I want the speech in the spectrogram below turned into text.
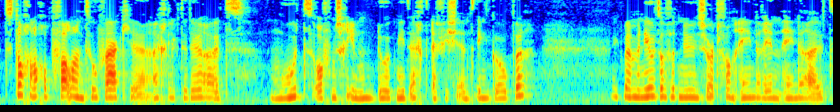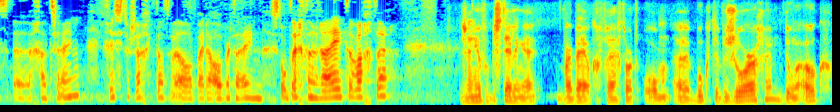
Het is toch nog opvallend hoe vaak je eigenlijk de deur uit moet. Of misschien doe ik niet echt efficiënt inkopen. Ik ben benieuwd of het nu een soort van één erin, één eruit uh, gaat zijn. Gisteren zag ik dat wel bij de Albert Heijn. stond echt een rij te wachten. Er zijn heel veel bestellingen waarbij ook gevraagd wordt om boeken te bezorgen. Dat doen we ook.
